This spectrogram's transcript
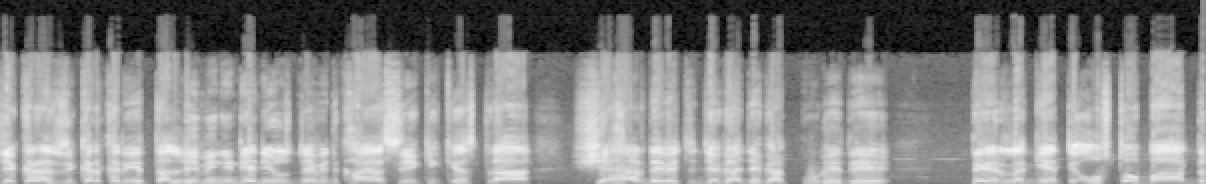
ਜੇਕਰ ਜ਼ਿਕਰ ਕਰੀਏ ਤਾਂ ਲਿਵਿੰਗ ਇੰਡੀਆ ਨਿਊਜ਼ ਨੇ ਵੀ ਦਿਖਾਇਆ ਸੀ ਕਿ ਕਿਸ ਤਰ੍ਹਾਂ ਸ਼ਹਿਰ ਦੇ ਵਿੱਚ ਜਗ੍ਹਾ ਜਗ੍ਹਾ ਕੂੜੇ ਦੇ ਢੇਰ ਲੱਗੇ ਤੇ ਉਸ ਤੋਂ ਬਾਅਦ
